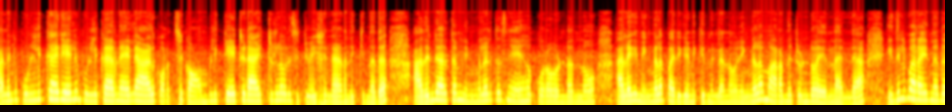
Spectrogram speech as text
അല്ലെങ്കിൽ പുള്ളിക്കാരിയായാലും പുള്ളിക്കാരനായാലും ആൾ കുറച്ച് കോംപ്ലിക്കേറ്റഡ് ആയിട്ടുള്ള ഒരു സിറ്റുവേഷനിലാണ് നിൽക്കുന്നത് അതിന്റെ അർത്ഥം നിങ്ങളുടെ അടുത്ത് സ്നേഹക്കുറവുണ്ടെന്നോ അല്ലെങ്കിൽ നിങ്ങളെ പരിഗണിക്കുന്നില്ലെന്നോ നിങ്ങളെ മറന്നിട്ടുണ്ടോ എന്നല്ല. ഇതിൽ പറയുന്നത്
